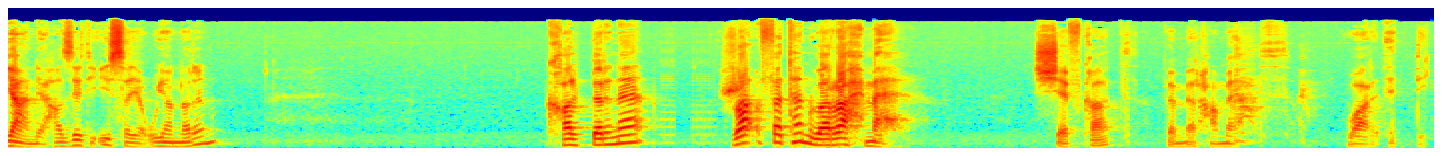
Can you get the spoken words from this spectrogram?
yani Hazreti İsa'ya uyanların kalplerine ra'feten ve rahme, şefkat ve merhamet var ettik,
